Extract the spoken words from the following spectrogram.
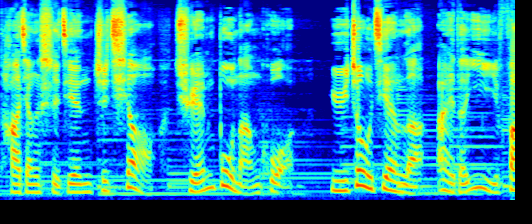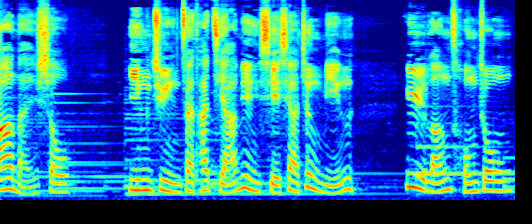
她将世间之俏全部囊括。”宇宙见了，爱得一发难收，英俊在他颊面写下证明，玉郎从中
